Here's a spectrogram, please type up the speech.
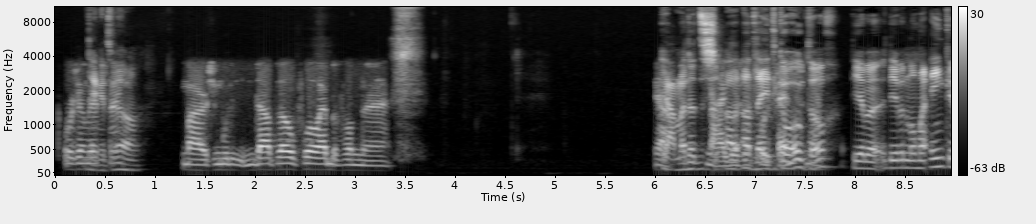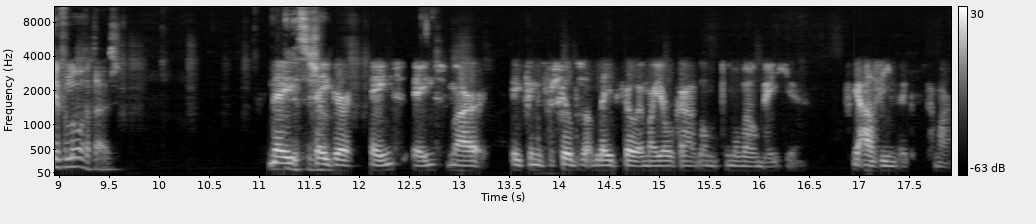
Voor zo'n Ik denk het wedstrijd. wel. Maar ze moeten het inderdaad wel vooral hebben van. eh, Ja, maar dat is nou, Atletico ook maar- toch? Die hebben, die hebben nog maar één keer verloren thuis. Nee, zeker eens, eens. Maar ik vind het verschil tussen Atletico en Mallorca dan toch nog wel een beetje ja, aanzienlijk. Zeg maar.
